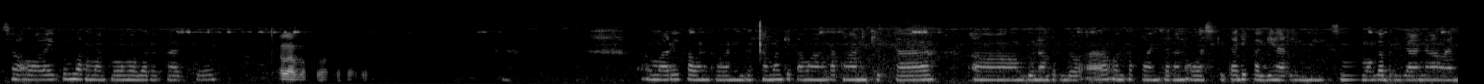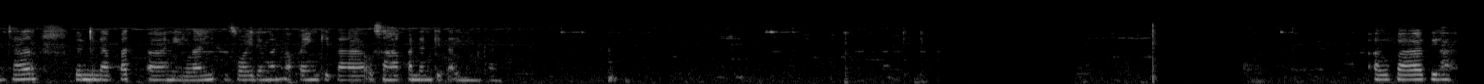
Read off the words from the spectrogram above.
Assalamualaikum warahmatullahi wabarakatuh. Assalamualaikum warahmatullahi wabarakatuh. Mari kawan-kawan bersama kita mengangkat tangan kita uh, guna berdoa untuk kelancaran uas kita di pagi hari ini. Semoga berjalan dengan lancar dan mendapat uh, nilai sesuai dengan apa yang kita usahakan dan kita inginkan. Al-Fatihah.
